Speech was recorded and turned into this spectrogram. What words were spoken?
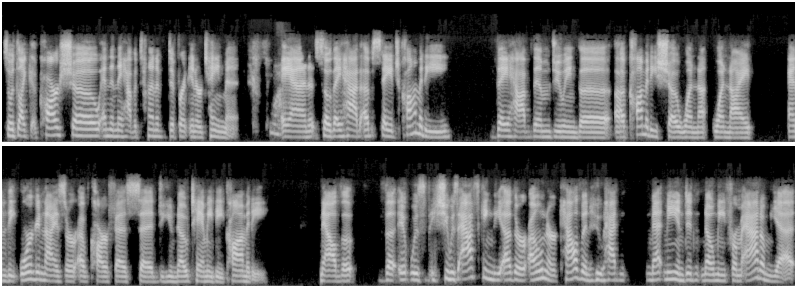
So it's like a car show, and then they have a ton of different entertainment. Wow. And so they had upstage comedy. They have them doing the uh, comedy show one one night, and the organizer of Carfest said, "Do you know Tammy D comedy?" Now the the it was she was asking the other owner Calvin, who hadn't met me and didn't know me from Adam yet.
